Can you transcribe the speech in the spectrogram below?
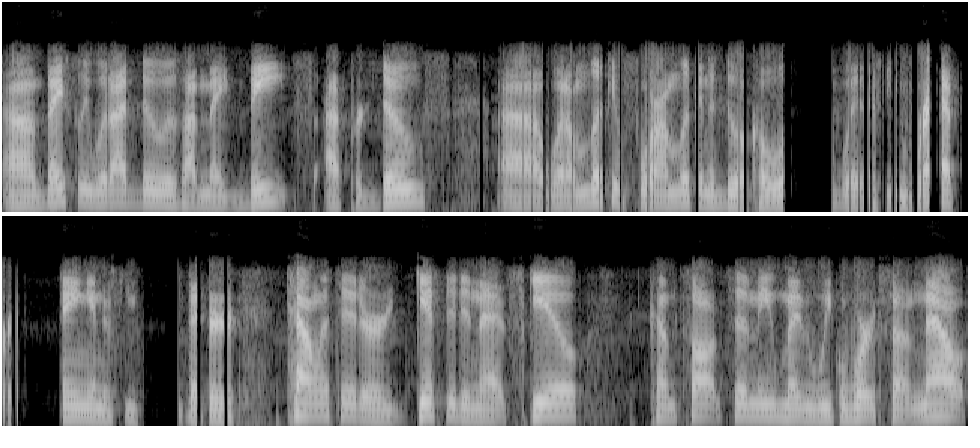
Um, basically, what I do is I make beats, I produce. Uh, what I'm looking for, I'm looking to do a collab with if you rap or sing, and if you that are talented or gifted in that skill, come talk to me. Maybe we can work something out.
